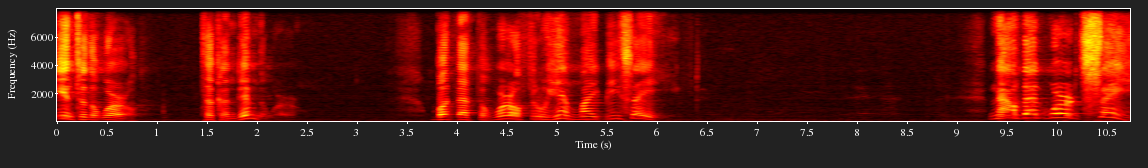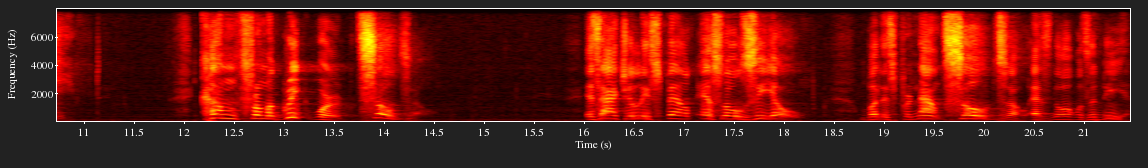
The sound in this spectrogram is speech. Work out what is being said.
into the world to condemn the world, but that the world through him might be saved. Now, that word saved comes from a Greek word, sozo. It's actually spelled S O Z O, but it's pronounced sozo as though it was a D in it.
